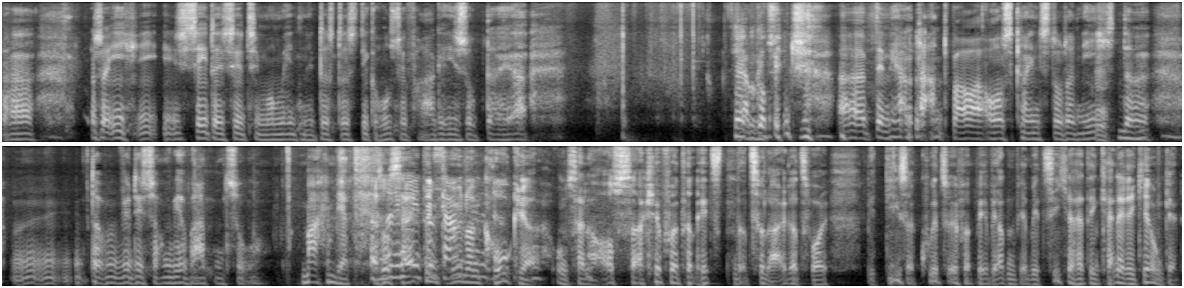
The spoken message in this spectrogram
Äh, also ich, ich, ich sehe das jetzt im Moment nicht, dass das die große Frage ist, ob der Herr Jakobitsch äh, den Herrn Landbauer ausgrenzt oder nicht. Mhm. Äh, da würde ich sagen, wir warten zu. Machen wir. Also seit dem grünen Kogler und seiner Aussage vor der letzten Nationalratswahl, mit dieser Kurz-ÖVP werden wir mit Sicherheit in keine Regierung gehen.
